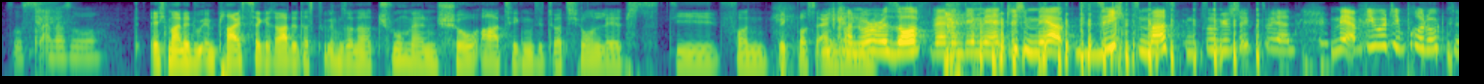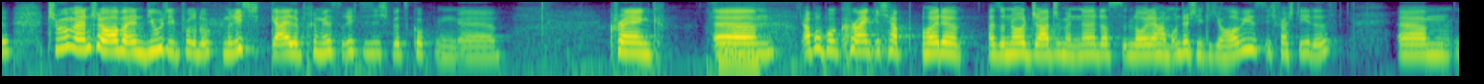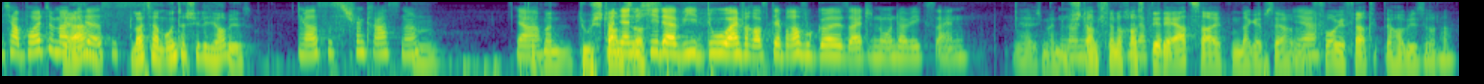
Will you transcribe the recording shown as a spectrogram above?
So es ist einfach so. Ich meine, du impliest ja gerade, dass du in so einer Truman-Show-artigen Situation lebst, die von Big Boss Die Andy. kann nur resolved werden, indem mir endlich mehr Gesichtsmasken zugeschickt werden. Mehr Beauty-Produkte. Truman Show, aber in Beauty-Produkten. Richtig geile Prämisse, richtig, ich würde es gucken. Äh, Crank. Ja. Ähm, apropos Crank, ich habe heute, also no judgment, ne, dass Leute haben unterschiedliche Hobbys, ich verstehe das. Ähm, ich habe heute mal ja, wieder, es ist, Leute haben unterschiedliche Hobbys. ja, es ist schon krass, ne? Mhm. Ja. Ich meine, du Kann stammst ja nicht jeder wie du einfach auf der Bravo Girl Seite nur unterwegs sein. Ja, ich meine, du 99% stammst ja noch aus. DDR-Zeiten, da gab es ja, Ja. vorgefertigte Hobbys, oder?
